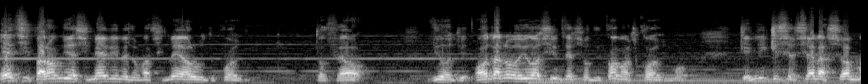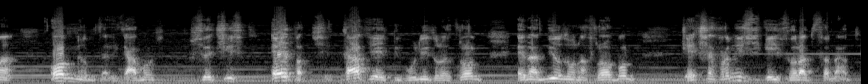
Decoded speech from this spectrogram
Έτσι παρόμοια συνέβη με τον βασιλέα όλου του κόσμου, τον Θεό. Διότι όταν ο Υιός ήρθε στον δικό μας κόσμο και νίκησε σε ένα σώμα όμοιο με τα δικά μας, στο εξής έπαψε κάθε επιβολή των εχθρών εναντίον των ανθρώπων και εξαφανίστηκε η φορά του θανάτου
